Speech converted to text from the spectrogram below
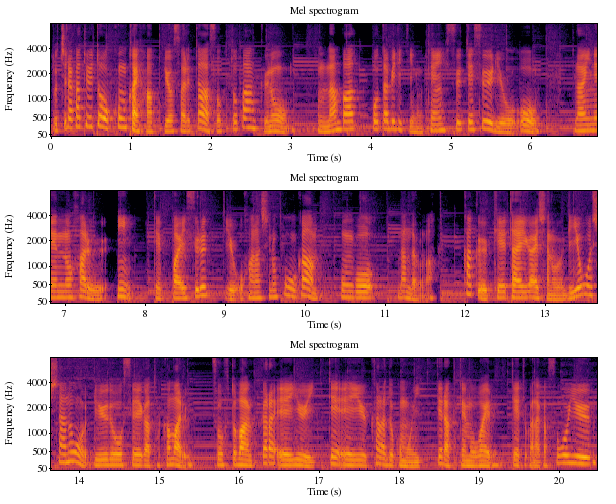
どちらかというと今回発表されたソフトバンクのこのナンバーポータビリティの転出手数料を来年の春に撤廃するっていうお話の方が今後なんだろうな各携帯会社の利用者の流動性が高まる。ソフトバンクから au 行って、au からドコモ行って、楽天モバイル行ってとか、なんかそういう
